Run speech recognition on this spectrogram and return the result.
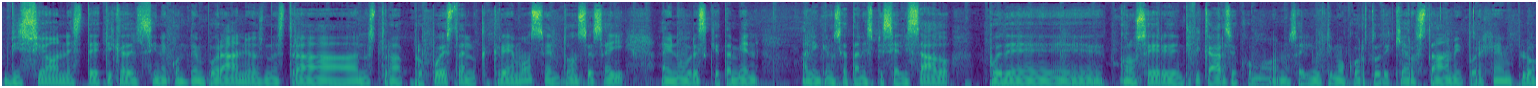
visión estética del cine contemporáneo, es nuestra, nuestra propuesta en lo que creemos. Entonces ahí hay nombres que también alguien que no sea tan especializado puede conocer, identificarse como, no sé, el último corto de Kiarostami, por ejemplo,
